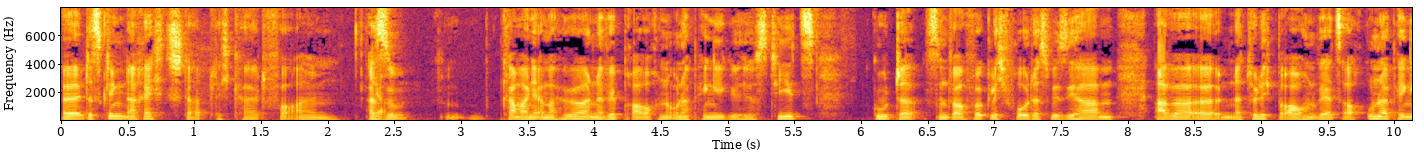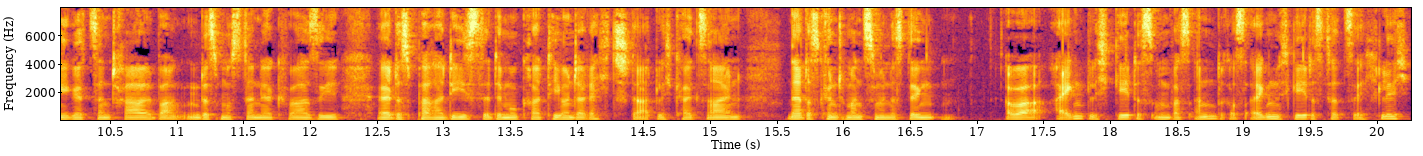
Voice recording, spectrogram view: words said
Äh, das klingt nach Rechtsstaatlichkeit vor allem. Also ja. kann man ja immer hören, ne? wir brauchen eine unabhängige Justiz. Gut, da sind wir auch wirklich froh, dass wir sie haben. Aber äh, natürlich brauchen wir jetzt auch unabhängige Zentralbanken. Das muss dann ja quasi äh, das Paradies der Demokratie und der Rechtsstaatlichkeit sein. Na, das könnte man zumindest denken. Aber eigentlich geht es um was anderes. Eigentlich geht es tatsächlich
